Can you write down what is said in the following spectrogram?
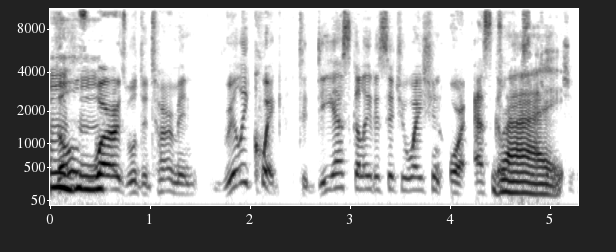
Those mm-hmm. words will determine really quick to de-escalate a situation or escalate right. a situation,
